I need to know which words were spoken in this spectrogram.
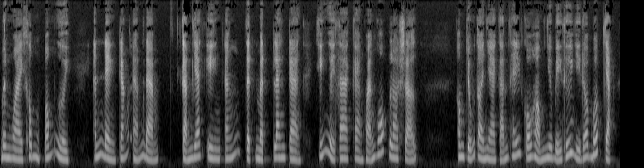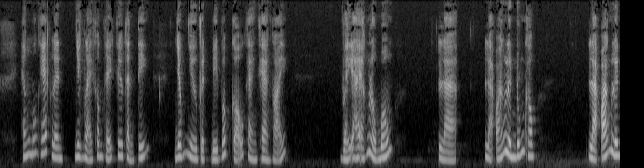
bên ngoài không một bóng người, ánh đèn trắng ảm đạm, cảm giác yên ắng, tịch mịch lan tràn khiến người ta càng hoảng hốt lo sợ. Ông chủ tòa nhà cảm thấy cổ họng như bị thứ gì đó bóp chặt, hắn muốn hét lên nhưng lại không thể kêu thành tiếng, giống như vịt bị bóp cổ khàn khàn hỏi. Vậy ai ấn lầu bốn Là... là oán linh đúng không? Là oán linh,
